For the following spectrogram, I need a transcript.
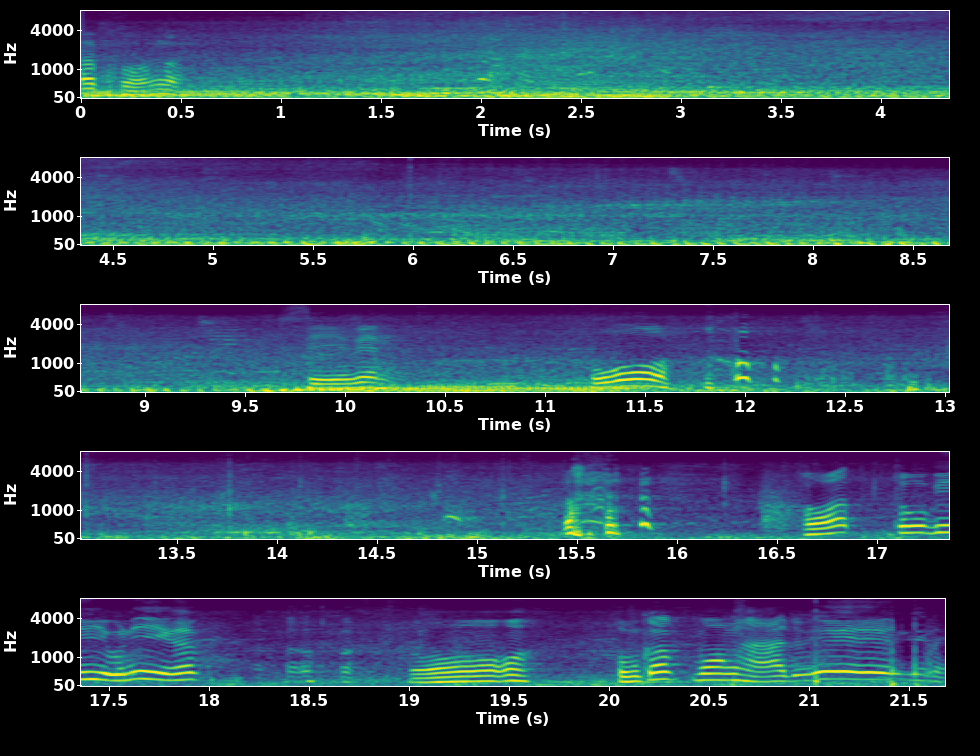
รับของก่อนเซเว่นโอ้ฮอตทูบีอยู่นี่ครับ โอ้ผมก็มองหาอยู่เอ๊ะที่ไหน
